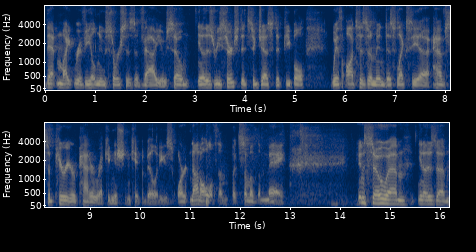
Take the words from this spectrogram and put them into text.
that might reveal new sources of value. So, you know, there's research that suggests that people with autism and dyslexia have superior pattern recognition capabilities, or not all of them, but some of them may. And so, um, you know, there's a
